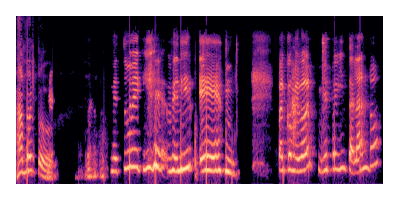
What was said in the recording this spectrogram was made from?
¡Ha vuelto! me tuve que venir eh, para el comedor, me estoy instalando.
